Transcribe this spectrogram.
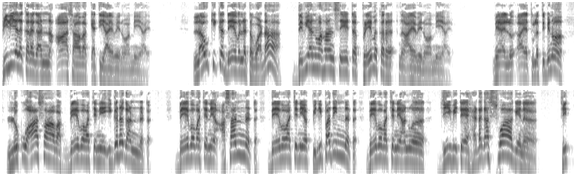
පිළියල කරගන්න ආශාවක් ඇති අය වෙනවා මේ අය. ලෞකික දේවලට වඩා දෙවියන් වහන්සේට ප්‍රේම කරන අය වෙනවා මේ අය. මේ අය තුළ තිබෙනවා ලොකු ආසාාවක් දේවවචනය ඉගෙනගන්නට. දේවවචනය අසන්නට දේවවචනය පිළිපදින්නට දේවවචනය අනුව ජීවිතය හැඩගස්වාගෙන චිත්ත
